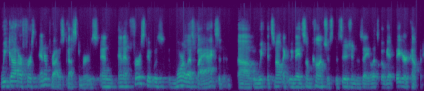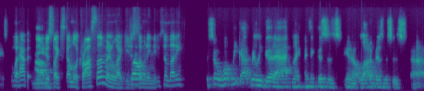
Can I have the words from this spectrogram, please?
we got our first enterprise customers. And, and at first, it was more or less by accident. Uh, we, it's not like we made some conscious decision to say, let's go get bigger companies. What happened? Did um, you just like stumble across them and like you just well, somebody knew somebody? So, what we got really good at, and I, I think this is, you know, a lot of businesses uh,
